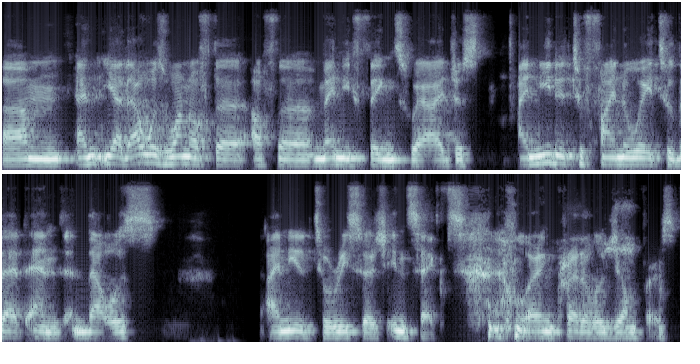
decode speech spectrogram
Um, and yeah, that was one of the of the many things where I just I needed to find a way to that end, and that was I needed to research insects who are incredible jumpers.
